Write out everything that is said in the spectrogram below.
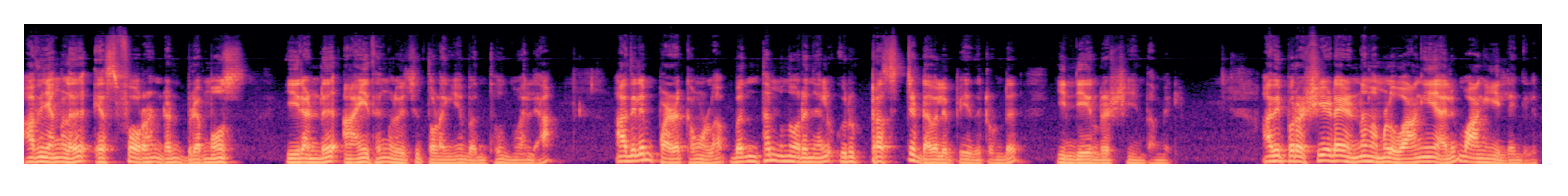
അത് ഞങ്ങൾ എസ് ഫോർ ഹൺഡ്രഡ് ബ്രഹ്മോസ് ഈ രണ്ട് ആയുധങ്ങൾ വെച്ച് തുടങ്ങിയ ബന്ധമൊന്നുമല്ല. അതിലും പഴക്കമുള്ള ബന്ധം എന്ന് പറഞ്ഞാൽ ഒരു ട്രസ്റ്റ് ഡെവലപ്പ് ചെയ്തിട്ടുണ്ട് ഇന്ത്യയും റഷ്യയും തമ്മിൽ. അതിപ്പോൾ റഷ്യയുടെ എണ്ണ നമ്മൾ വാങ്ങിയാലും വാങ്ങിയില്ലെങ്കിലും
